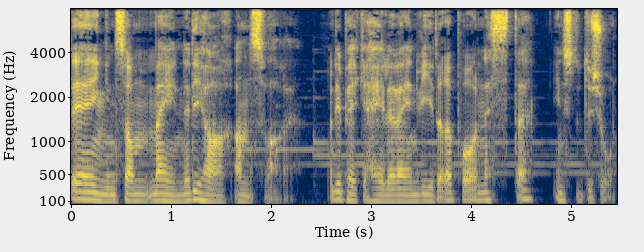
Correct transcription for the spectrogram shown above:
det er ingen som mener de har ansvaret, og de peker hele veien videre på neste institusjon.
